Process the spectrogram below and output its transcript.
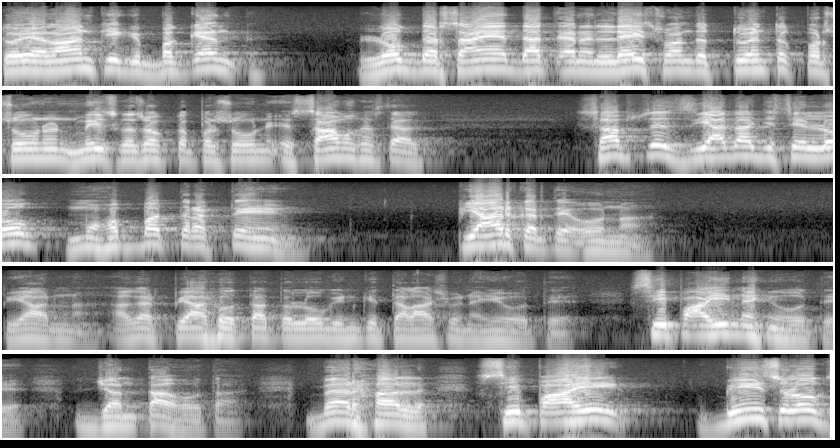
तो ऐलान की कि बकंत लोग दर्शाएँ that analyse from the twentieth परसोन मिस गजोक्त परसोन साम सबसे ज़्यादा जिसे लोग मोहब्बत रखते हैं, प्यार करते हैं ना, प्यार ना। अगर प्यार होता तो लोग इनकी तलाश में नहीं होते, सिपाही नहीं होते, जनता होता। बहरहाल, सिपाही बीस लोग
